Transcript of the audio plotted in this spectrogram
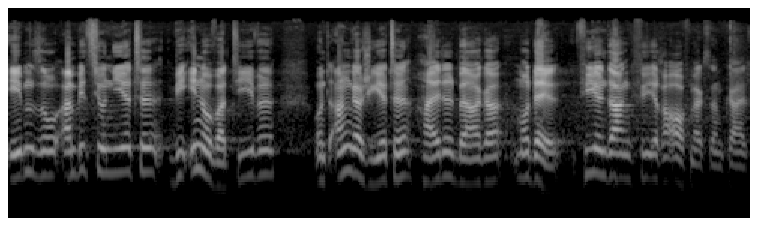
ebenso ambitionierte wie innovative und engagierte Heidelberger Modell. Vielen Dank für Ihre Aufmerksamkeit.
